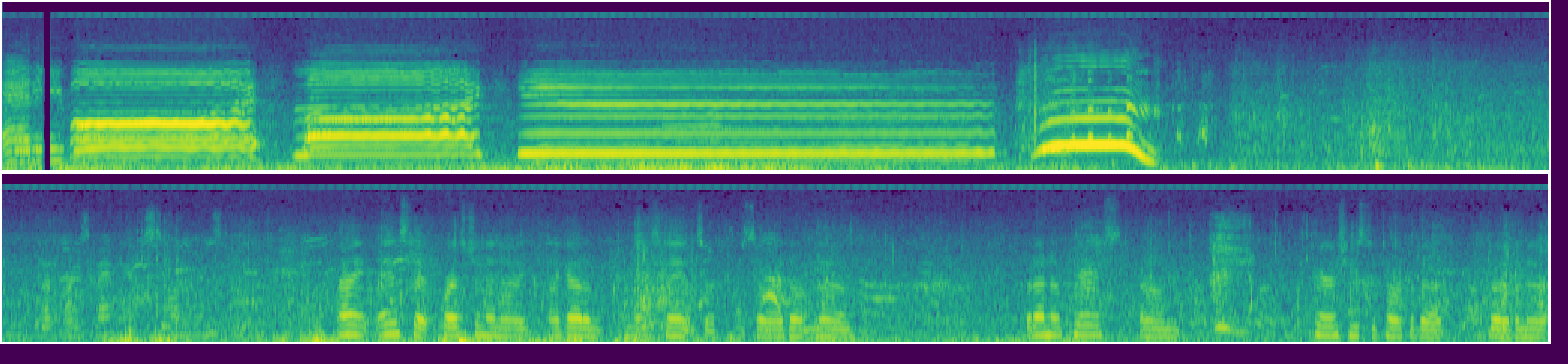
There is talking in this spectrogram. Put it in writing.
any boy like you. Woo! What, are his grandparents still in Winston? I asked that question and I, I got a mixed answer, so I don't know. But I know Paris, um, Paris used to talk about driving up,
